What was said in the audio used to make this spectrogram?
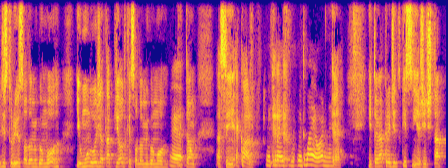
destruiu Sodoma e Gomorra, e o mundo hoje já está pior do que Sodoma e Gomorra. É. Então, assim, é claro. Muito, mais, é, muito maior, né? É. Então eu acredito que sim, a gente está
